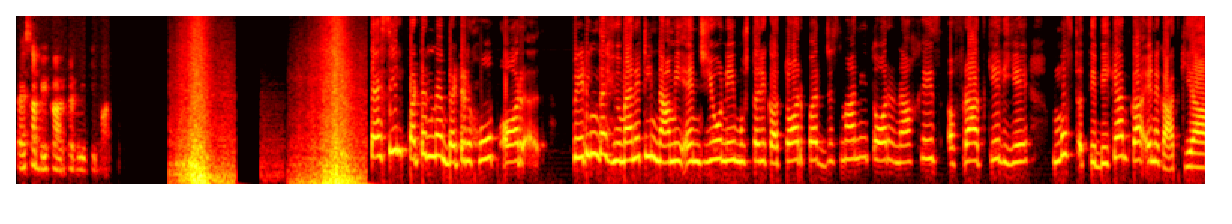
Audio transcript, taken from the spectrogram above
پیسہ بیکار کرنے کی بات۔ تحصیل پٹن میں بیٹر ہوپ اور فیڈنگ دا ہیومینٹی نامی این جی او نے مشترکہ طور پر جسمانی طور ناخیز افراد کے لیے مفت طبی کیمپ کا انعقاد کیا۔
